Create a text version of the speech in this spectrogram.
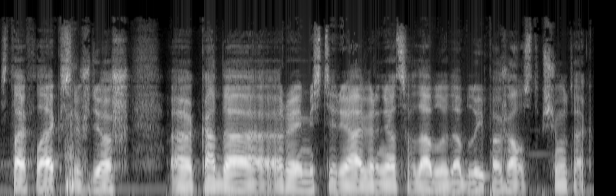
«Ставь лайк, если ждешь, э, когда Рэй Мистериа вернется в WWE, пожалуйста». Почему так?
